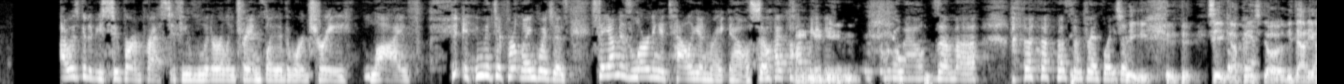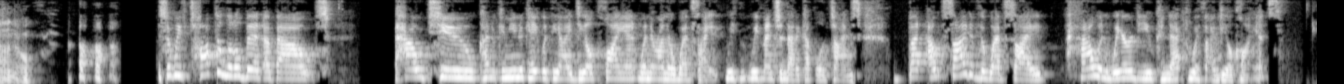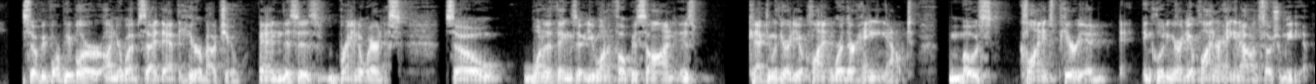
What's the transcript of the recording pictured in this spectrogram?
I was going to be super impressed if you literally translated the word tree live in the different languages. Sam is learning Italian right now, so I thought maybe throw out some uh, some translation. Sì, sì, capisco l'italiano. so we've talked a little bit about how to kind of communicate with the ideal client when they're on their website. We've we've mentioned that a couple of times. But outside of the website, how and where do you connect with ideal clients? So before people are on your website, they have to hear about you. And this is brand awareness. So one of the things that you want to focus on is connecting with your ideal client where they're hanging out. Most clients, period, including your ideal client, are hanging out on social media.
